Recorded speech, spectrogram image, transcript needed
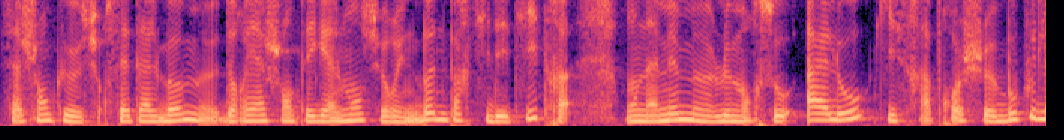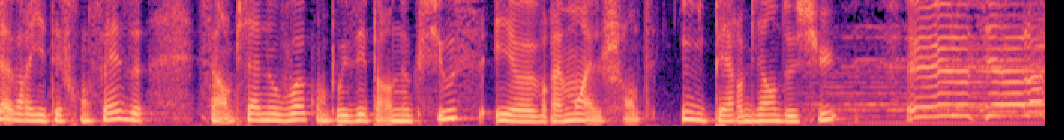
sachant que sur cet album, Doria chante également sur une bonne partie des titres. On a même le morceau Allo qui se rapproche beaucoup de la variété française. C'est un piano-voix composé par Noxious et euh, vraiment elle chante hyper bien dessus. Et le ciel a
